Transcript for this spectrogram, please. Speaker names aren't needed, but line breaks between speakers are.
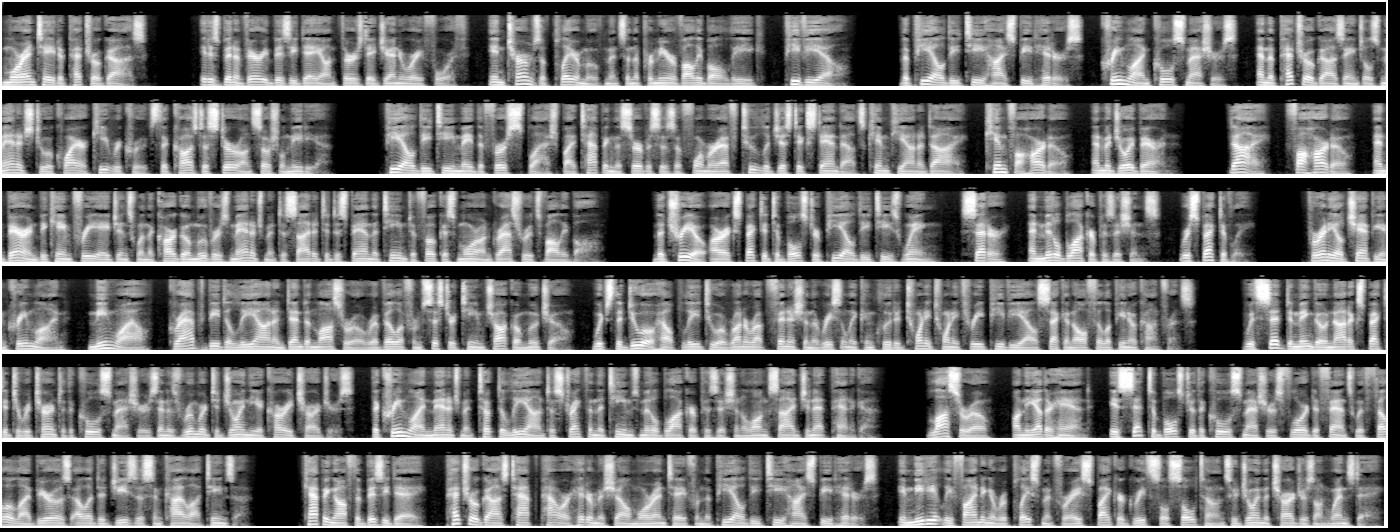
Morente to Petro Gazz. It has been a very busy day on Thursday, January 4th, in terms of player movements in the Premier Volleyball League, PVL. The PLDT high speed hitters, Creamline Cool Smashers, and the Petro Gazz Angels managed to acquire key recruits that caused a stir on social media. PLDT made the first splash by tapping the services of former F2 logistics standouts Kim Kianna Dy, Kim Fajardo, and Majoy Baron. Dy, Fajardo, and Baron became free agents when the Cargo Movers management decided to disband the team to focus more on grassroots volleyball. The trio are expected to bolster PLDT's wing, setter, and middle blocker positions, respectively. Perennial champion Creamline, meanwhile, grabbed Bea De Leon and Denden Lazaro Revilla from sister team Choco Mucho, which the duo helped lead to a runner up finish in the recently concluded 2023 PVL Second All Filipino Conference. With Ced Domingo not expected to return to the Cool Smashers and is rumored to join the Akari Chargers, the Creamline management took De Leon to strengthen the team's middle blocker position alongside Jeanette Panaga. Lazaro, on the other hand, is set to bolster the Cool Smashers' floor defense with fellow Liberos Ella de Jesus and Kyla Atienza. Capping off the busy day, Petro Gazz tapped power hitter Michelle Morente from the PLDT high speed hitters, immediately finding a replacement for ace spiker Grethcel Soltones who joined the Chargers on Wednesday.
